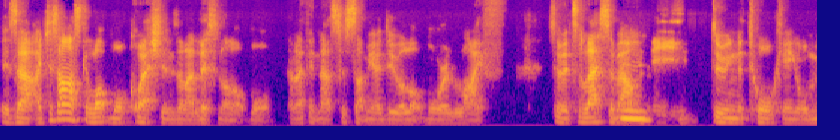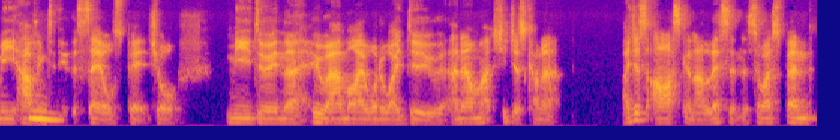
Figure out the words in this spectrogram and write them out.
is that I just ask a lot more questions and I listen a lot more. And I think that's just something I do a lot more in life. So it's less about mm. me doing the talking or me having mm. to do the sales pitch or me doing the who am I, what do I do? And I'm actually just kind of, I just ask and I listen. So I spend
